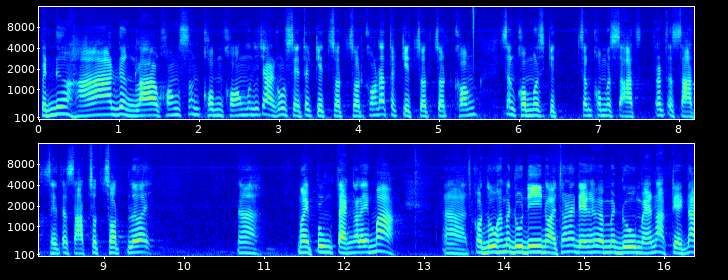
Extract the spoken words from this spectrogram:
เป็นเนื้อหาเรื่องราวของสังคมของมนุษยชาติของเศรษฐกิจสดสดของรัฐกิจสดสดของ สังคมมนุษยกิจสังคมศาสตร์ รัฐศาสตร์เศรษฐศาสตร์สดสดเลยนะไม่ปรุงแต่งอะไรมากอ่าก็ดูให้มันดูดีหน่อยเท่านั้นเองให้มันดูแหมน่าเกลียดน่า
